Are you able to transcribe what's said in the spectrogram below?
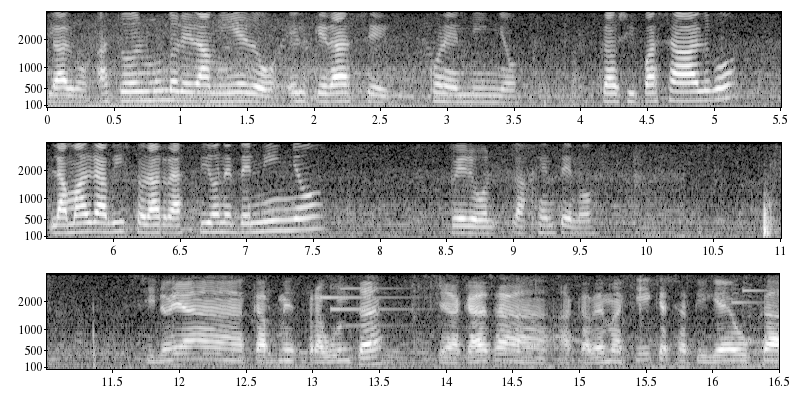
Claro, a todo el mundo le da miedo el quedarse con el niño. Claro, si pasa algo, la madre ha visto las reacciones del niño, pero la gente no. Si no hi ha cap més pregunta, si a casa acabem aquí, que sapigueu que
